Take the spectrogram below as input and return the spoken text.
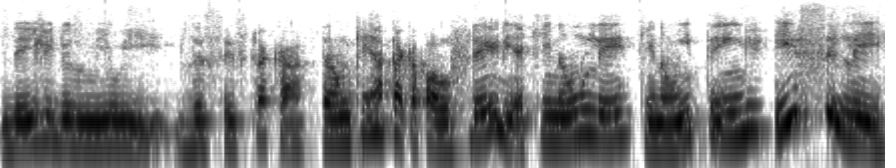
desde 2016 para cá. Então, quem ataca Paulo Freire é quem não lê, quem não entende, e se lê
